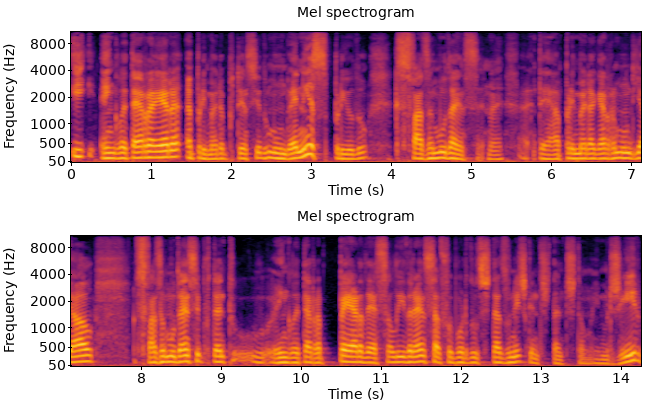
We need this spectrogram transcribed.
E a Inglaterra era a primeira potência do mundo. É nesse período que se faz a mudança. É? Até à Primeira Guerra Mundial se faz a mudança e, portanto, a Inglaterra perde essa liderança a favor dos Estados Unidos, que entretanto estão a emergir,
